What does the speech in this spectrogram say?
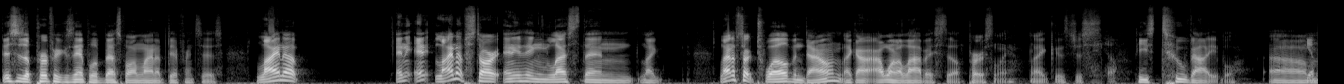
this is a perfect example of best ball and lineup differences. Lineup, any, any lineup start anything less than like lineup start twelve and down. Like I, I want Olave still personally. Like it's just he's too valuable. Um, Yep.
